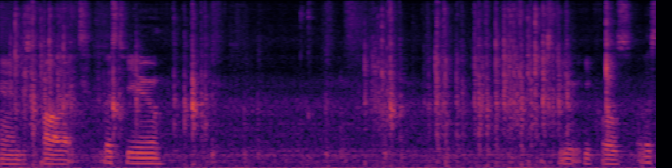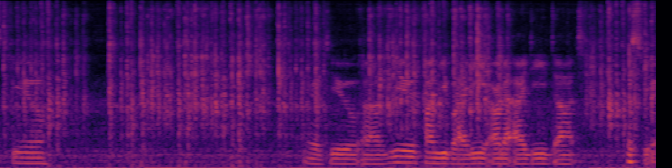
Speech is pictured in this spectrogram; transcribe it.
and just call it list view. List view equals list view. We're going to do uh, view, find view by ID, r.id dot list view.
